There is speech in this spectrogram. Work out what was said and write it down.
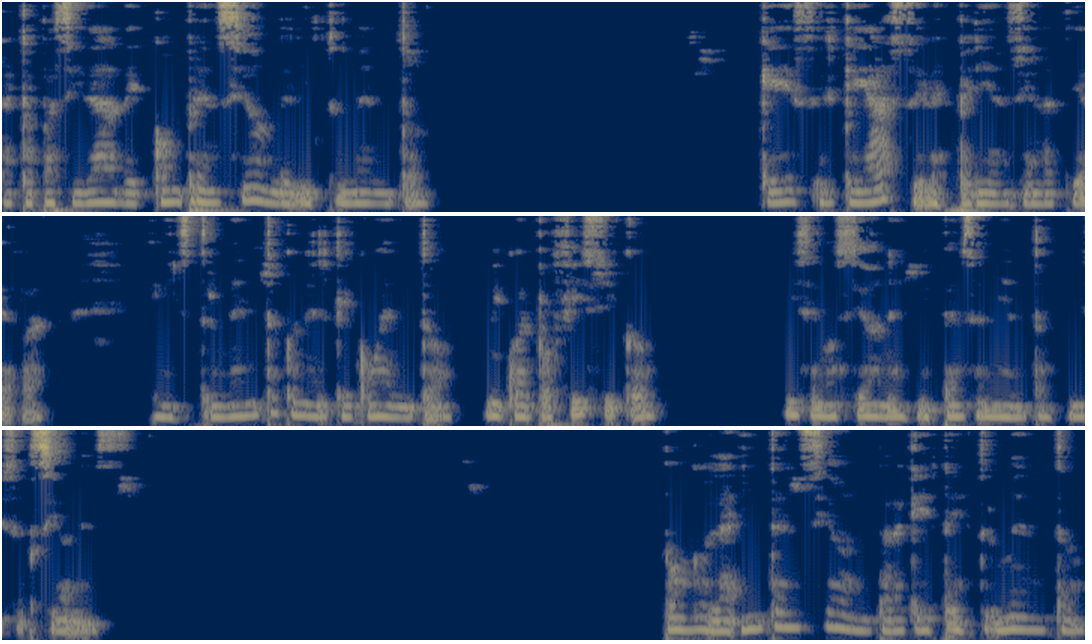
la capacidad de comprensión del instrumento, que es el que hace la experiencia en la tierra, el instrumento con el que cuento mi cuerpo físico mis emociones, mis pensamientos, mis acciones. Pongo la intención para que este instrumento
